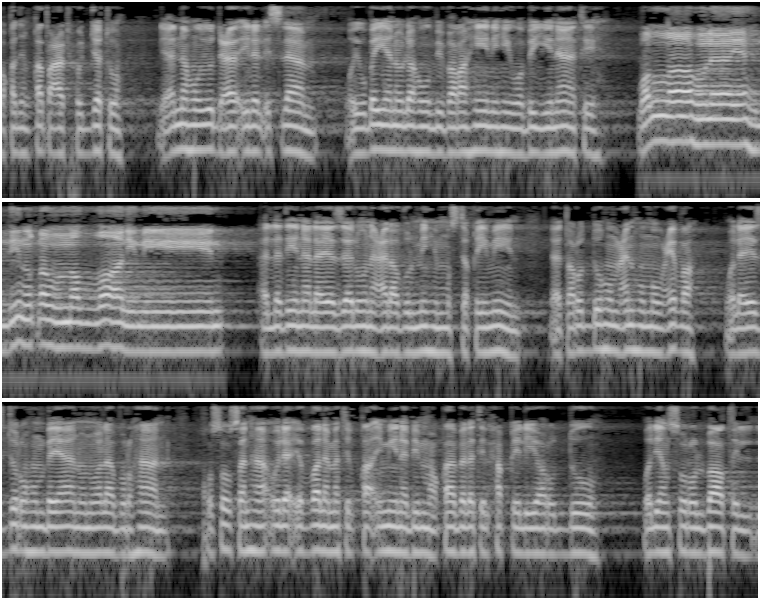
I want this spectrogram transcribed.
وقد انقطعت حجته لأنه يدعى إلى الإسلام ويبين له ببراهينه وبيناته. والله لا يهدي القوم الظالمين. الذين لا يزالون على ظلمهم مستقيمين لا تردهم عنه موعظة ولا يزجرهم بيان ولا برهان خصوصا هؤلاء الظلمة القائمين بمقابلة الحق ليردوه ولينصروا الباطل.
